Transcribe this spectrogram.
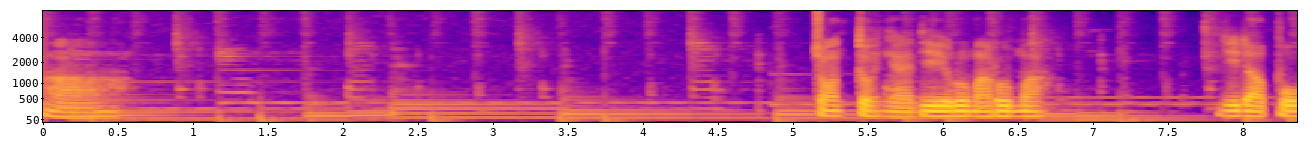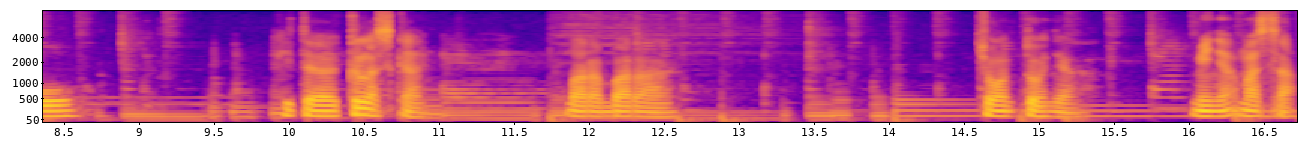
uh, contohnya di rumah-rumah, di dapur, kita kelaskan barang-barang. Contohnya minyak masak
